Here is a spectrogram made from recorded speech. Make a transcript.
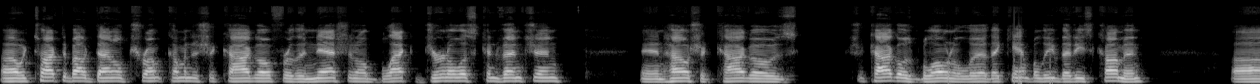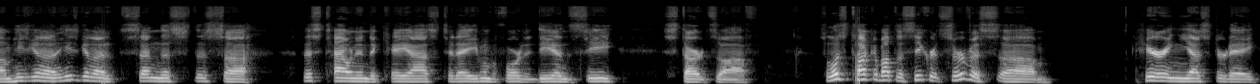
Uh, we talked about Donald Trump coming to Chicago for the National Black Journalist Convention and how Chicago's Chicago's blown a lid. They can't believe that he's coming. Um, he's gonna he's gonna send this this uh, this town into chaos today, even before the DNC starts off. So let's talk about the Secret Service um, hearing yesterday.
